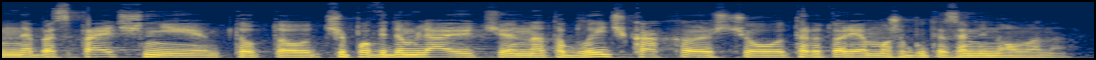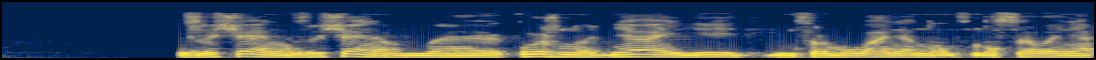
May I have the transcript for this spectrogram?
небезпечні, тобто чи повідомляють на табличках, що територія може бути замінована. Звичайно, звичайно, е, кожного дня є інформування на- населення.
